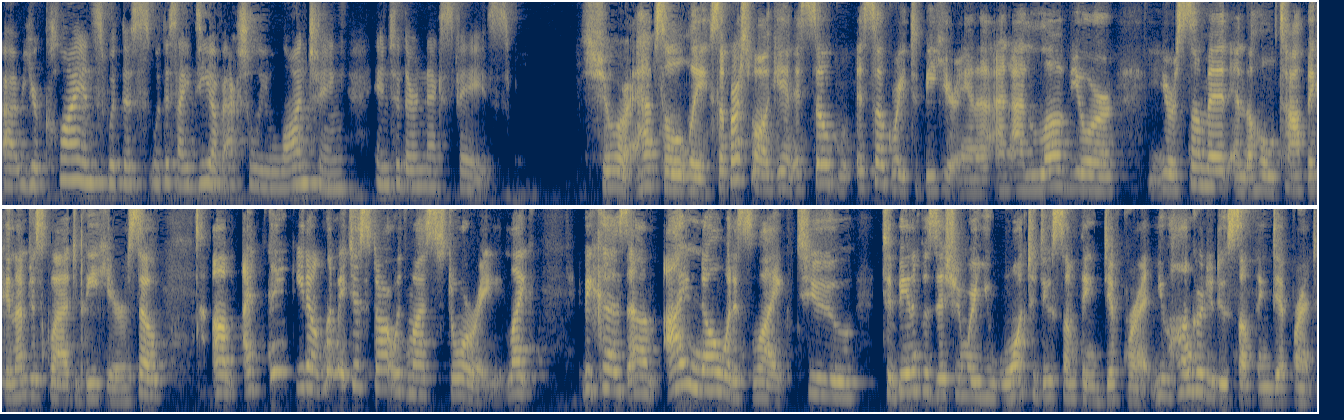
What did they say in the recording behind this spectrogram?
uh, your clients with this with this idea of actually launching into their next phase? Sure, absolutely. So first of all, again, it's so it's so great to be here, Anna, and I love your your summit and the whole topic, and I'm just glad to be here. So um, I think you know, let me just start with my story, like because um, I know what it's like to to be in a position where you want to do something different, you hunger to do something different,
